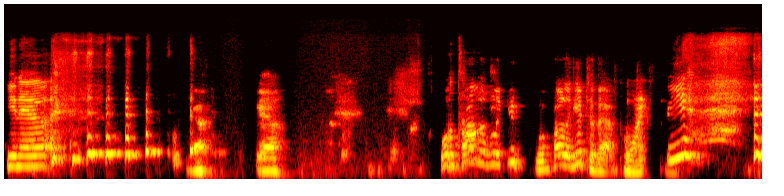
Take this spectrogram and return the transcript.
You know. yeah. Yeah. We'll, probably get, we'll probably get to that point. Yeah.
